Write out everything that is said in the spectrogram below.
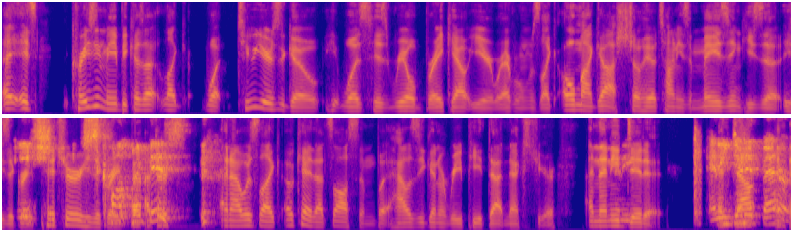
It's crazy to me because I like what two years ago he was his real breakout year where everyone was like, "Oh my gosh, Shohei Ohtani's amazing. He's a he's a great pitcher. He's a great batter." And I was like, "Okay, that's awesome, but how's he going to repeat that next year?" And then he And he- did it. and he And did it better.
